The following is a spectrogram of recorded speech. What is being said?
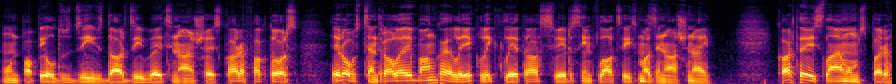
un papildus dzīves dārdzību veicinājušais kara faktors Eiropas centrālajai bankai liek likt lietās sviras inflācijas mazināšanai. Kārtējs lēmums par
